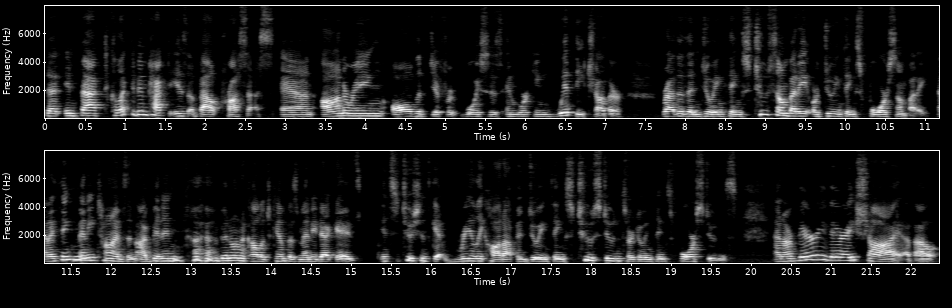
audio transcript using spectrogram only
that in fact collective impact is about process and honoring all the different voices and working with each other rather than doing things to somebody or doing things for somebody. And I think many times, and I've been in, I've been on a college campus many decades, institutions get really caught up in doing things to students or doing things for students and are very, very shy about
